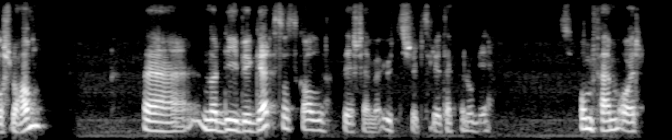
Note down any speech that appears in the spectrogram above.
Oslo havn, eh, når de bygger, så skal det skje med utslippsfri teknologi. Om fem år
